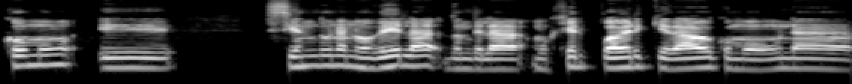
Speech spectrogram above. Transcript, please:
cómo eh, siendo una novela donde la mujer puede haber quedado como una,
